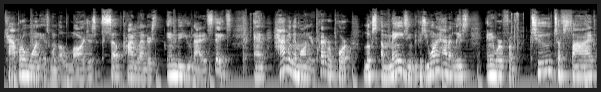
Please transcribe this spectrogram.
Capital One is one of the largest subprime lenders in the United States. And having them on your credit report looks amazing because you want to have at least anywhere from two to five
